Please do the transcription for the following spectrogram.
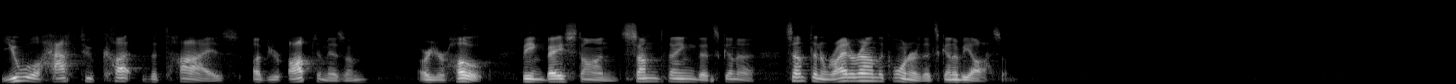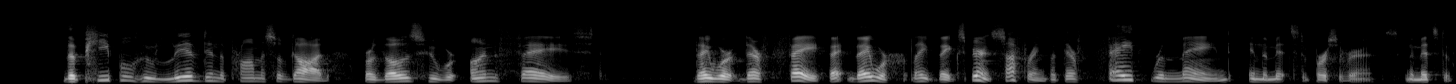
You will have to cut the ties of your optimism or your hope being based on something that's going to, something right around the corner that's going to be awesome. The people who lived in the promise of God or those who were unfazed. They were their faith, they, they were they, they experienced suffering, but their faith remained in the midst of perseverance, in the midst of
